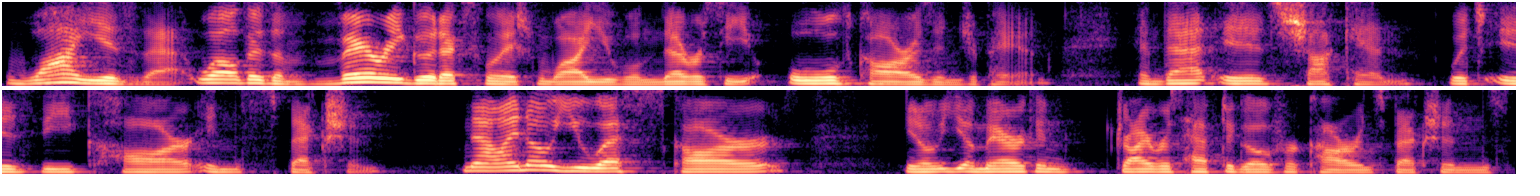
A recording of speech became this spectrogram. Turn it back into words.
Why is that? Well, there's a very good explanation why you will never see old cars in Japan and that is shaken, which is the car inspection. Now, I know US cars You know, American drivers have to go for car inspections,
